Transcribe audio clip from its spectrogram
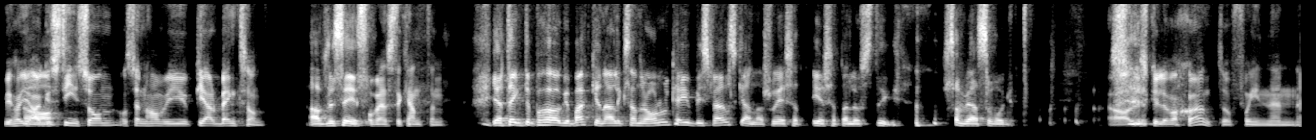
vi har ju ja. Augustinsson och sen har vi ju Pierre Bengtsson. Ja, precis. På vänsterkanten. Jag tänkte på högerbacken. Alexander Arnold kan ju bli svensk annars och ersätta, ersätta Lustig som vi har sågat. Ja, det skulle vara skönt att få in en...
